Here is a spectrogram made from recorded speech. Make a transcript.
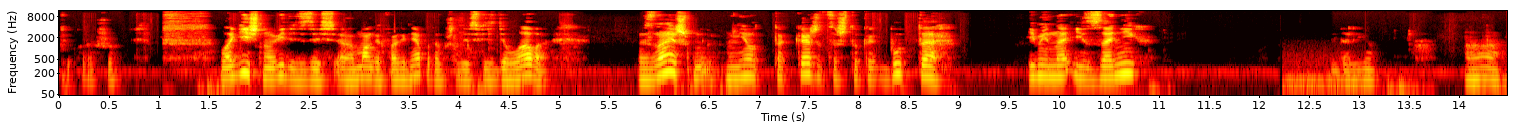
Все хорошо. Логично увидеть здесь э, магов огня, потому что здесь везде лава. Знаешь, мне вот так кажется, что как будто именно из-за них... Медальон. А,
